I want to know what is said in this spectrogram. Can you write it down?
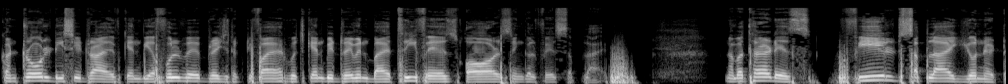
controlled DC drive can be a full wave bridge rectifier which can be driven by three phase or single phase supply. Number third is field supply unit.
